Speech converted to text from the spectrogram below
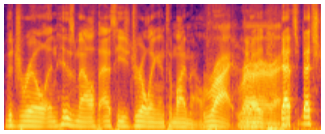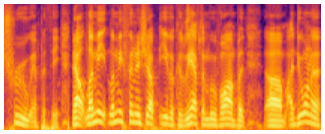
the drill in his mouth as he's drilling into my mouth. Right, right, right, right. That's that's true empathy. Now let me let me finish up Eva because we have to move on. But um, I do want to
